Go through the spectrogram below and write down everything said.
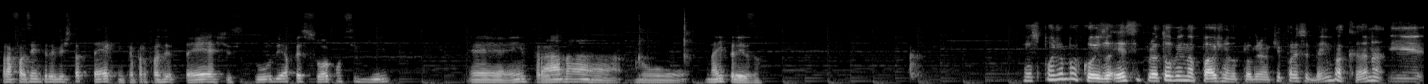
para fazer entrevista técnica, para fazer testes, tudo e a pessoa conseguir é, entrar na, no, na empresa. Responde uma coisa, esse, eu tô vendo a página do programa aqui, parece bem bacana, e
